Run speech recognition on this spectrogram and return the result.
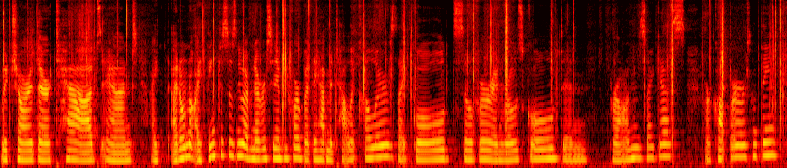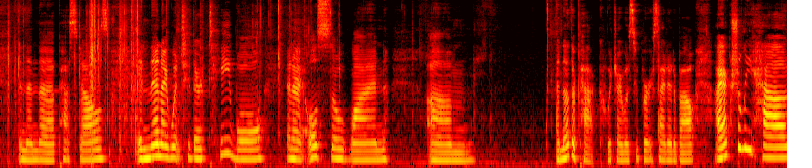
which are their tabs. And I, I don't know, I think this is new. I've never seen it before, but they have metallic colors like gold, silver, and rose gold and bronze, I guess, or copper or something. And then the pastels. And then I went to their table and I also won um, another pack, which I was super excited about. I actually had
